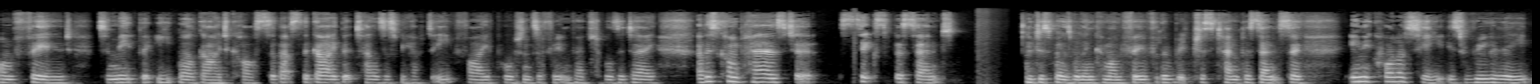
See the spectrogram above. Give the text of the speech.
on food to meet the Eat Well guide costs. So that's the guide that tells us we have to eat five portions of fruit and vegetables a day. And this compares to 6% of disposable income on food for the richest 10%. So inequality is really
